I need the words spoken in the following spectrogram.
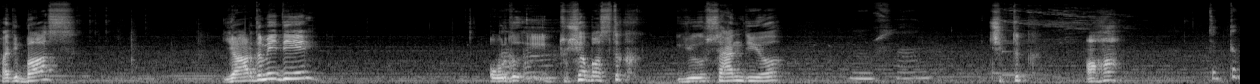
Hadi bas. Yardım edin. Orada e, tuşa bastık. You sen diyor. Sen Çıktık. Aha. çıktık.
